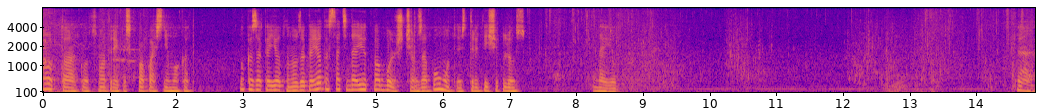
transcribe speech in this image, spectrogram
Вот так вот, смотри, как попасть не мог от... Сколько за койота? Ну, за койота, кстати, дают побольше, чем за пуму, то есть 3000 плюс. Дают. Так.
